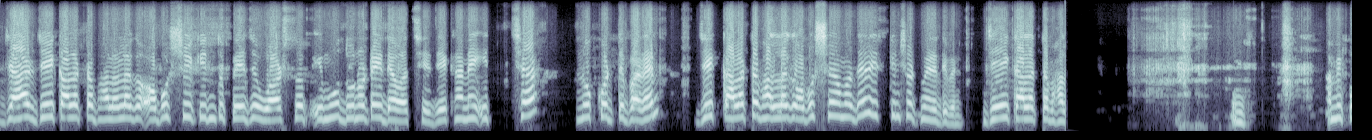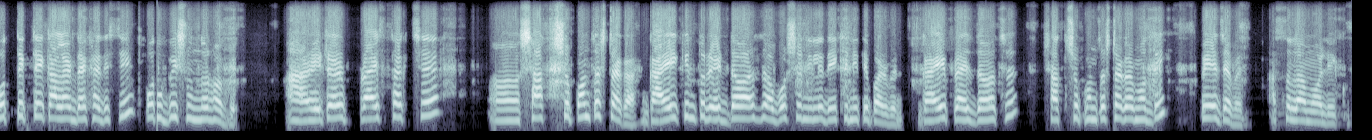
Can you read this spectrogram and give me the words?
যার যে কালারটা ভালো লাগে অবশ্যই কিন্তু পেজে হোয়াটসঅ্যাপ ইমো দুটোটাই দেওয়া আছে। যেখানে ইচ্ছা নোক করতে পারেন। যে কালারটা ভালো লাগে অবশ্যই আমাদের স্ক্রিনশট মেরে দিবেন। যে এই কালারটা ভালো আমি প্রত্যেকটাই কালার দেখা দিছি, খুবই সুন্দর হবে। আর এটার প্রাইস থাকছে সাতশো পঞ্চাশ টাকা। গায়ে কিন্তু রেট দেওয়া আছে, অবশ্যই নিলে দেখে নিতে পারবেন। গায়ে প্রাইস দেওয়া আছে, সাতশো পঞ্চাশ টাকার মধ্যেই পেয়ে যাবেন। আসসালামু আলাইকুম।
